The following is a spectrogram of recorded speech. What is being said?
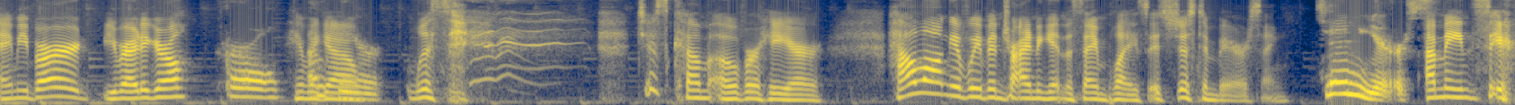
Amy Byrd, you ready, girl? Girl, Here we I'm go. here. Listen, just come over here. How long have we been trying to get in the same place? It's just embarrassing. 10 years I mean, serious.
